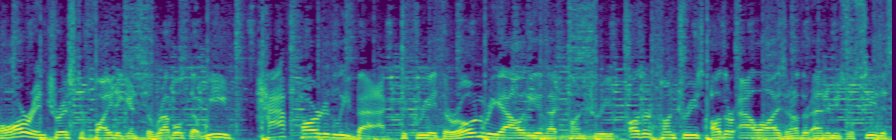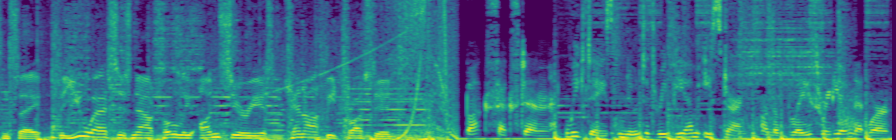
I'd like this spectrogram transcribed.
our interests, to fight against the rebels that we've half-heartedly backed to create their own reality in that country. Other countries, other allies, and other enemies will see this and say, the U.S. is now totally unserious, cannot be trusted. Buck Sexton. Weekdays, noon to 3 p.m. Eastern on the Blaze Radio Network.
